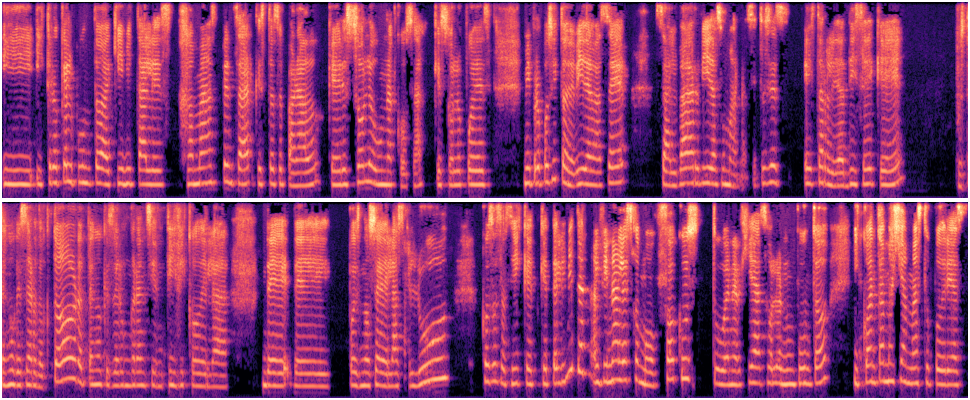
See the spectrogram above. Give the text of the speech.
y, creo que el punto aquí vital es jamás pensar que estás separado, que eres solo una cosa, que solo puedes, mi propósito de vida va a ser salvar vidas humanas. Entonces, esta realidad dice que pues tengo que ser doctor o tengo que ser un gran científico de la, de, de pues no sé, de la salud, cosas así que, te limitan. Al final es como focus tu energía solo en un punto y cuánta magia más tú podrías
